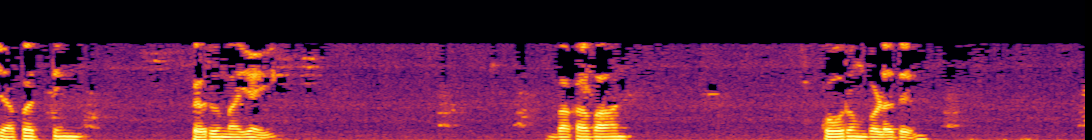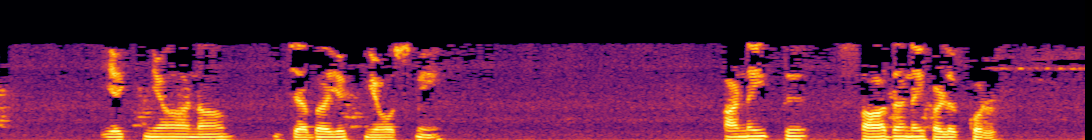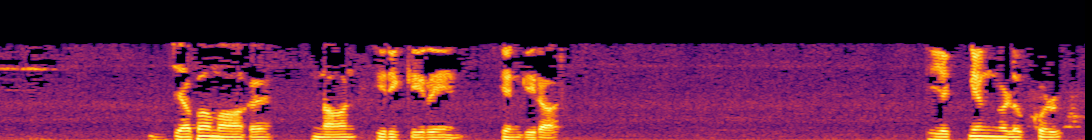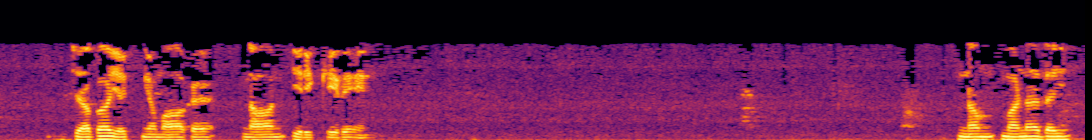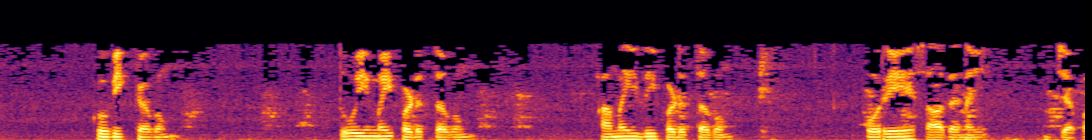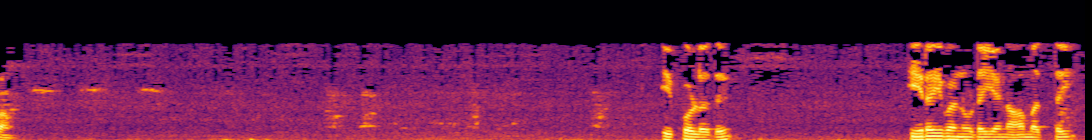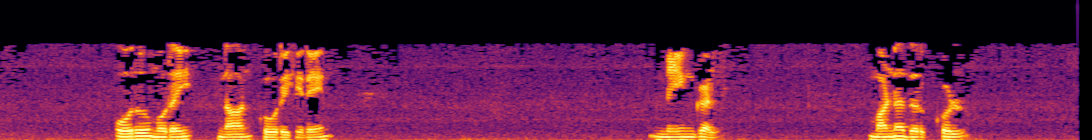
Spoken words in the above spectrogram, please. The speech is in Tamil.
ஜபத்தின் பெருமையை பகவான் கூறும் பொழுது யஜ்ஞானாம் ஜபயஜ்ஞோஸ்மி அனைத்து சாதனைகளுக்குள் ஜபமாக நான் இருக்கிறேன் என்கிறார். யஜ்ஞங்களுக்குள் ஜப யஜ்ஞமாக நான் இருக்கிறேன். நம் மனதை குவிக்கவும். தூய்மைப்படுத்தவும் அமைதிப்படுத்தவும் ஒரே சாதனை ஜபம். இப்பொழுது இறைவனுடைய நாமத்தை ஒரு முறை நான் கூறுகிறேன். நீங்கள் மனதிற்குள்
